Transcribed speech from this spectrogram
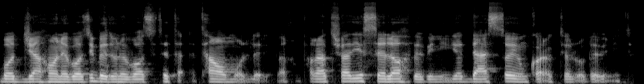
با جهان بازی بدون واسطه تعامل دارید. فقط شاید یه سلاح ببینید یا دستای اون کاراکتر رو ببینید.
